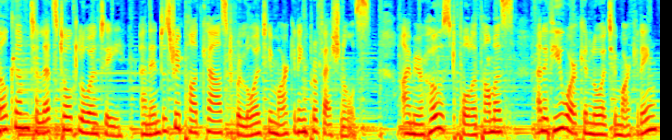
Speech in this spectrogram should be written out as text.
Welcome to Let's Talk Loyalty, an industry podcast for loyalty marketing professionals. I'm your host, Paula Thomas, and if you work in loyalty marketing,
